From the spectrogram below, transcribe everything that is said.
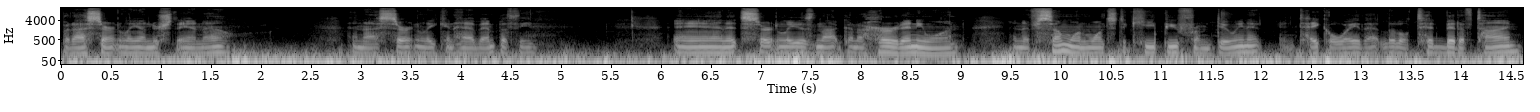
But I certainly understand now. And I certainly can have empathy and it certainly is not going to hurt anyone. And if someone wants to keep you from doing it and take away that little tidbit of time,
